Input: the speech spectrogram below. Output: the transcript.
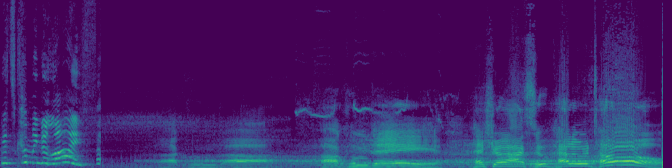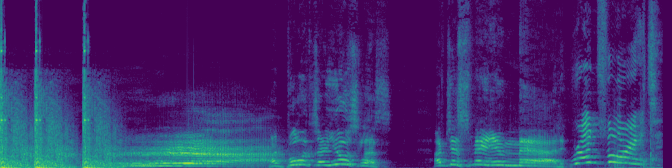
It's coming to life! Akunda, Akumde, Hesha Kaluto! My bullets are useless! I've just made him mad! Run for it!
